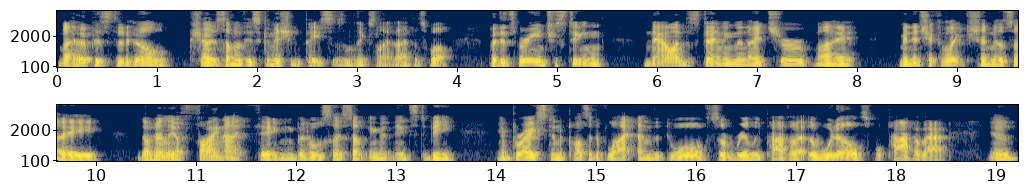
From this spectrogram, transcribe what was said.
my hope is that he'll show some of his commission pieces and things like that as well. But it's very interesting now understanding the nature of my miniature collection as a not only a finite thing, but also something that needs to be embraced in a positive light. And the dwarves are really part of that. The wood elves were part of that. You know,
